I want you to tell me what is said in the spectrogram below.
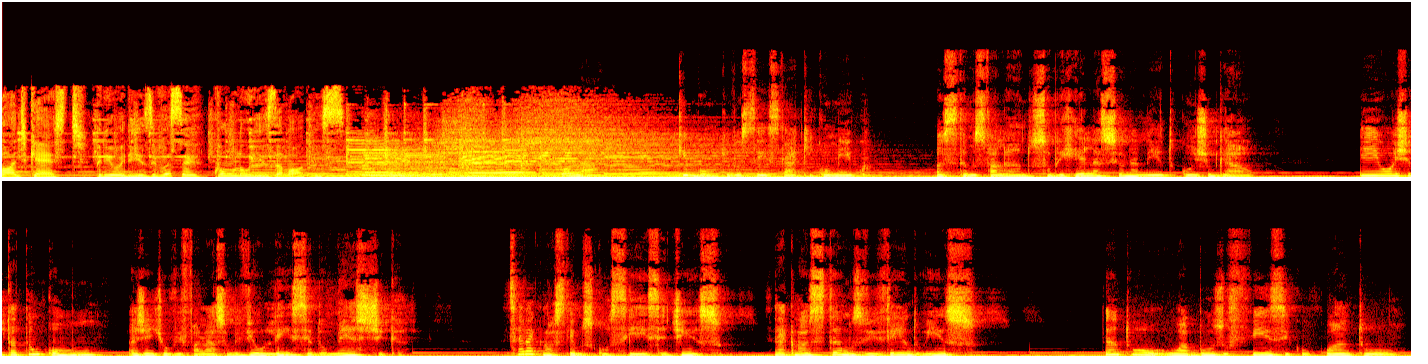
Podcast Priorize Você, com Luísa Lopes. Olá, que bom que você está aqui comigo. Nós estamos falando sobre relacionamento conjugal. E hoje está tão comum a gente ouvir falar sobre violência doméstica. Será que nós temos consciência disso? Será que nós estamos vivendo isso? Tanto o abuso físico quanto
